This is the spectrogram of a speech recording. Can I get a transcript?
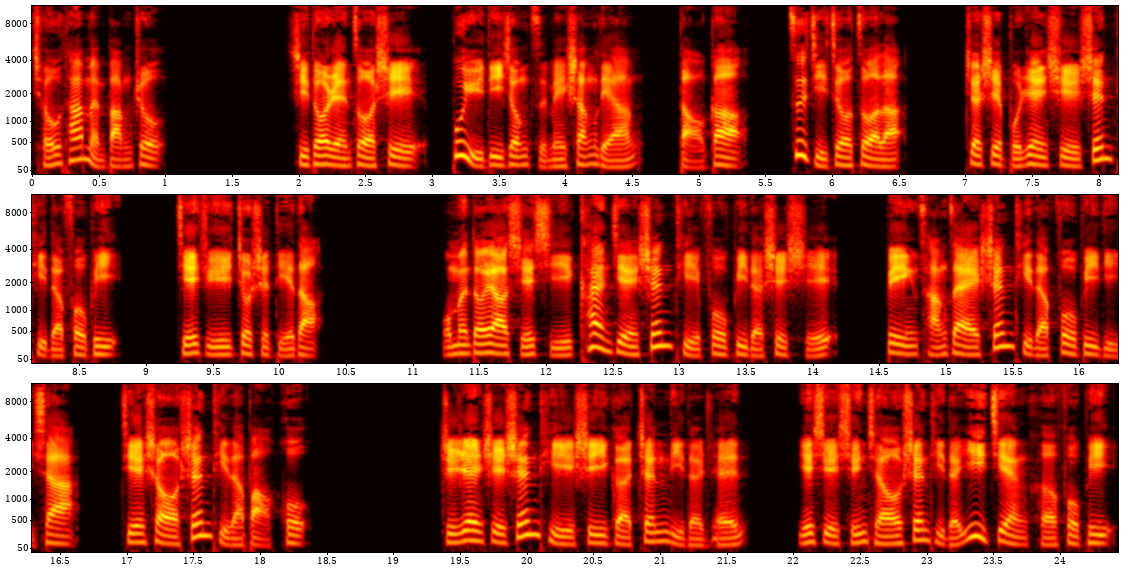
求他们帮助。许多人做事不与弟兄姊妹商量、祷告，自己就做了，这是不认识身体的覆庇，结局就是跌倒。我们都要学习看见身体覆庇的事实，并藏在身体的覆庇底下，接受身体的保护。只认识身体是一个真理的人，也许寻求身体的意见和覆庇。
